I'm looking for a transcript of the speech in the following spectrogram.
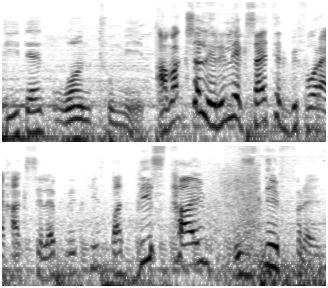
didn't want to meet. I'm actually really excited before I hug celebrities, but this time is different.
